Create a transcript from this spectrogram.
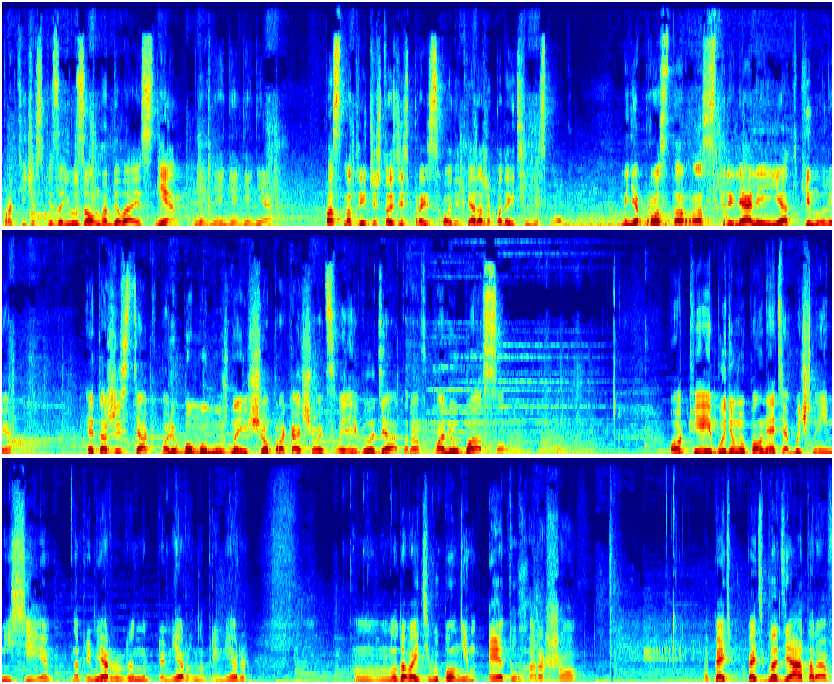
практически заюзал мобилайз. Не, не, не, не, не, не. Посмотрите, что здесь происходит. Я даже подойти не смог. Меня просто расстреляли и откинули. Это жестяк. По-любому нужно еще прокачивать своих гладиаторов. По любасу. Окей, будем выполнять обычные миссии. Например, например, например... Ну, давайте выполним эту, хорошо. Опять 5 гладиаторов.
